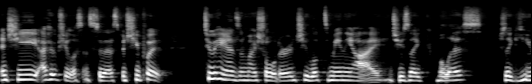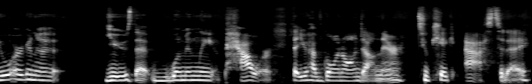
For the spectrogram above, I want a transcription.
and she I hope she listens to this, but she put two hands on my shoulder and she looked me in the eye and she's like, Melissa, she's like, you are going to use that womanly power that you have going on down there to kick ass today.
